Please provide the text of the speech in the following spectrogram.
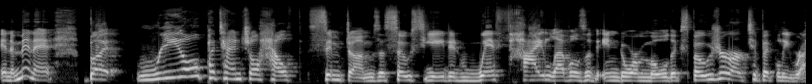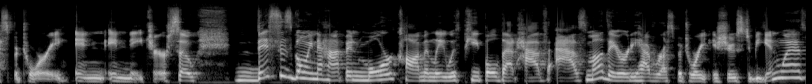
in a minute. But real potential health symptoms associated with high levels of indoor mold exposure are typically respiratory in, in nature. So, this is going to happen more commonly with people that have asthma. They already have respiratory issues to begin with.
